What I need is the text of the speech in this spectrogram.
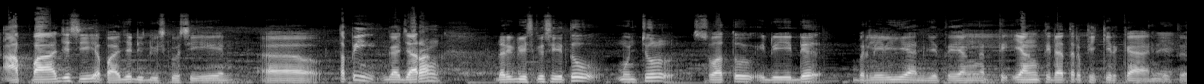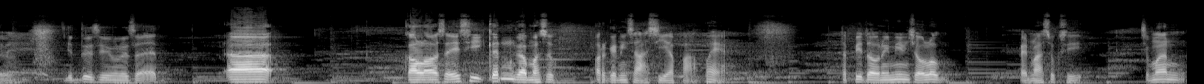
apa aja sih apa aja didiskusiin. Eh, tapi nggak jarang dari diskusi itu muncul suatu ide-ide berlilian gitu yang yang tidak terpikirkan gitu. Gitu sih menurut saya. Eh, kalau saya sih kan nggak masuk organisasi apa apa ya tapi tahun ini insya Allah pengen masuk sih. Cuman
